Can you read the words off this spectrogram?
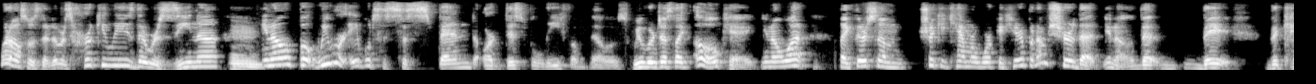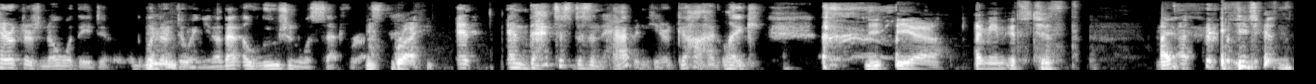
what else was there? There was Hercules. There was Xena. Mm, You know, but we were able to suspend our disbelief of those. We were just like, oh, okay, you know what? Like, there's some tricky camera work here, but I'm sure that you know that they the characters know what they do, what they're Mhm. doing. You know, that illusion was set for us, right. and and that just doesn't happen here. God, like, yeah i mean it's just i, I he just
